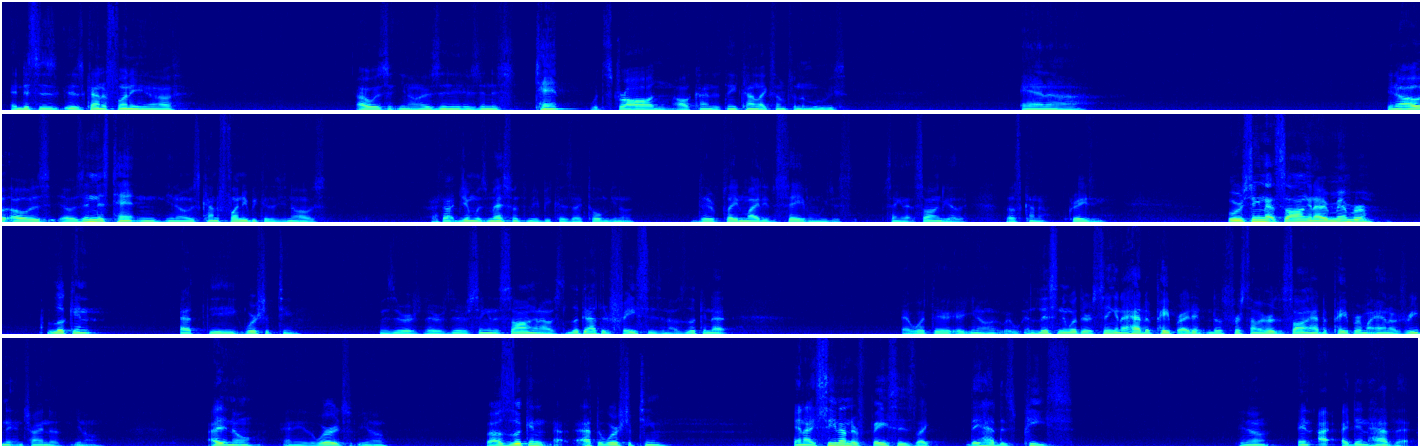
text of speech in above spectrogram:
And this is is kind of funny, you know. I was, you know, I was in I was in this tent with straw and all kinds of things, kind of like something from the movies. And uh, you know, I, I, was I was in this tent, and you know, it was kind of funny because you know I was I thought Jim was messing with me because I told him, you know, they were playing "Mighty to Save," and we just sang that song together. That was kind of crazy. We were singing that song, and I remember looking at the worship team as they were, they were, they were singing the song, and I was looking at their faces, and I was looking at at what they, you know, and listening to what they were singing. I had the paper. I didn't. That was the first time I heard the song. I had the paper in my hand. I was reading it and trying to, you know, I didn't know any of the words, you know. But I was looking at the worship team, and I seen on their faces like they had this peace, you know, and I, I didn't have that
